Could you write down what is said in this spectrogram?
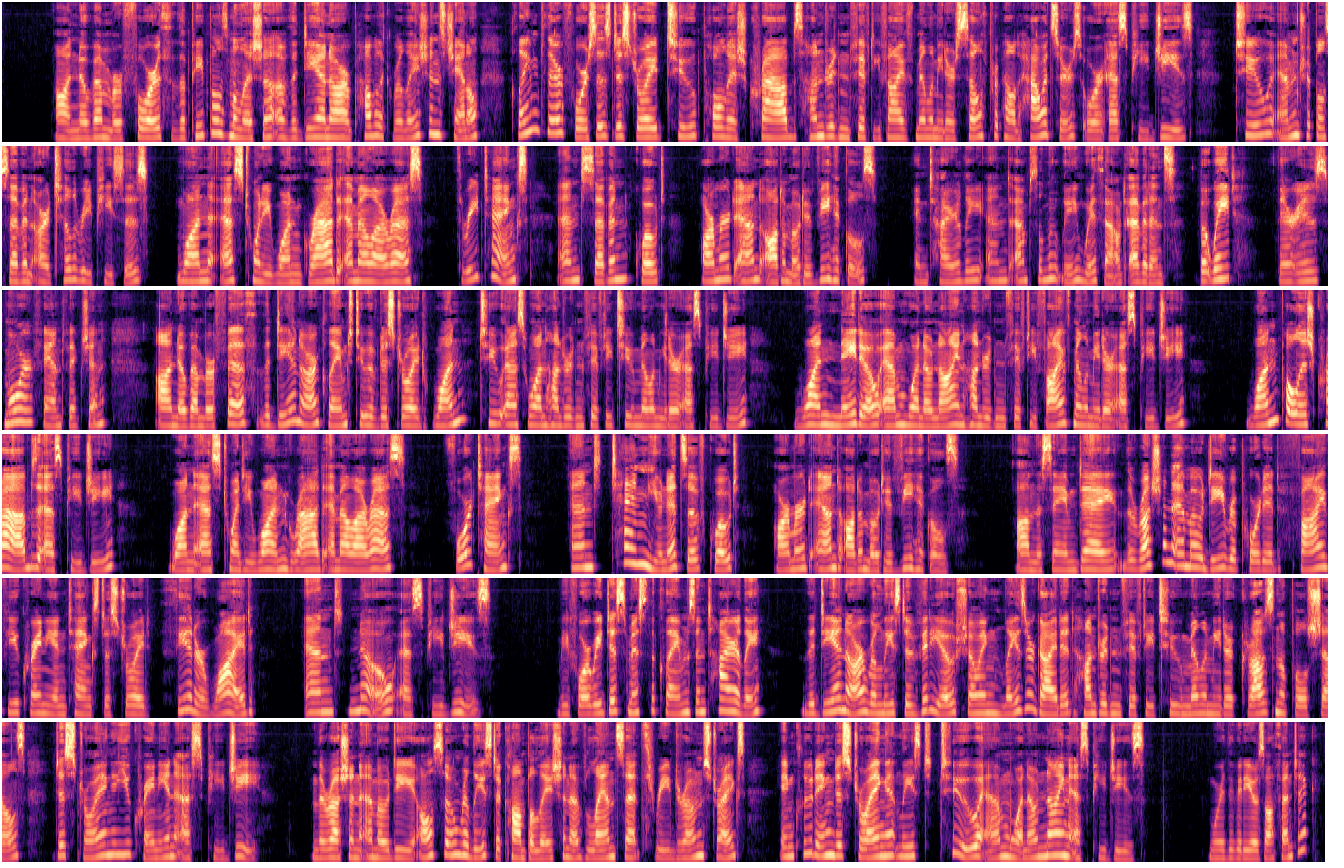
On November 4th, the People's Militia of the DNR Public Relations Channel claimed their forces destroyed two Polish Krabs 155mm self propelled howitzers, or SPGs, two M777 artillery pieces, one S 21 Grad MLRS, three tanks, and seven, quote, armored and automotive vehicles, entirely and absolutely without evidence. But wait, there is more fan fiction. On November 5th, the DNR claimed to have destroyed one 2S 152mm SPG, one NATO M109 155mm SPG, one Polish Krabs SPG, one S 21 Grad MLRS, four tanks, and 10 units of, quote, armored and automotive vehicles. On the same day, the Russian MOD reported five Ukrainian tanks destroyed theater wide and no SPGs. Before we dismiss the claims entirely, the DNR released a video showing laser guided 152mm Krasnopol shells destroying a Ukrainian SPG. The Russian MOD also released a compilation of Lancet 3 drone strikes, including destroying at least two M109 SPGs. Were the videos authentic?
